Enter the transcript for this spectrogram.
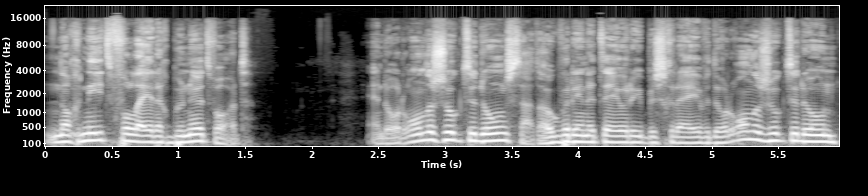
nog niet volledig benut wordt. En door onderzoek te doen, staat ook weer in de theorie beschreven, door onderzoek te doen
